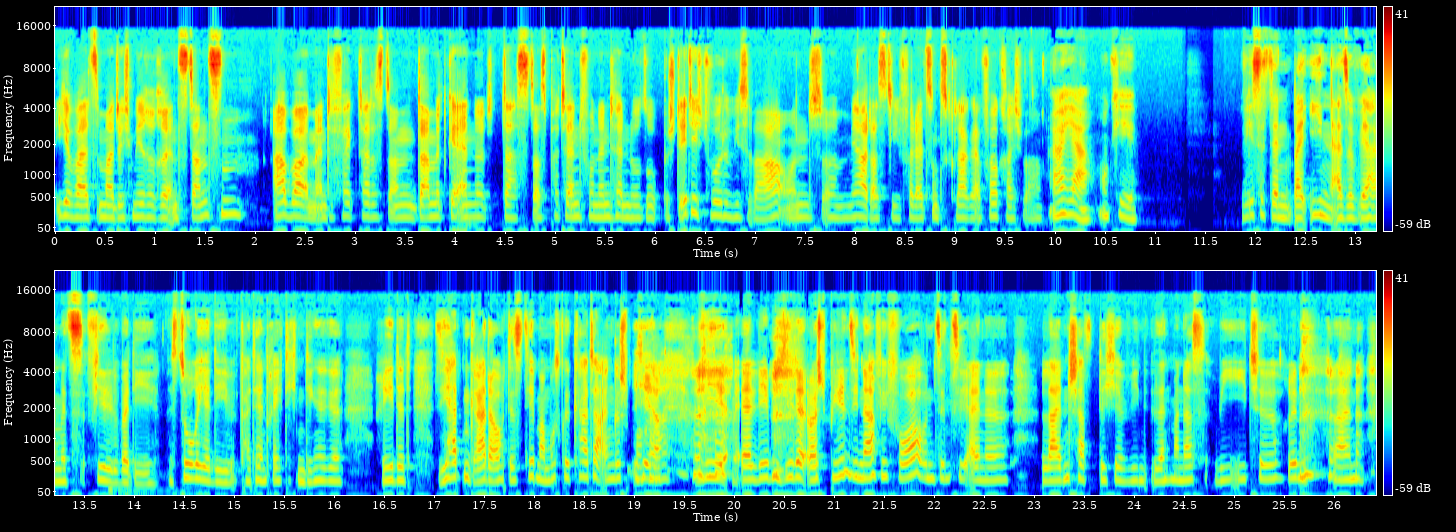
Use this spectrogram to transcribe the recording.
jeweils immer durch mehrere Instanzen. Aber im Endeffekt hat es dann damit geendet, dass das Patent von Nintendo so bestätigt wurde, wie es war und ähm, ja, dass die Verletzungsklage erfolgreich war. Ah ja, okay. Wie ist es denn bei Ihnen? Also wir haben jetzt viel über die Historie, die patentrechtlichen Dinge geredet. Sie hatten gerade auch das Thema Muskelkater angesprochen. Ja. Wie erleben Sie das, oder spielen Sie nach wie vor und sind Sie eine leidenschaftliche, wie nennt man das, wie Eaterin? Nein.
